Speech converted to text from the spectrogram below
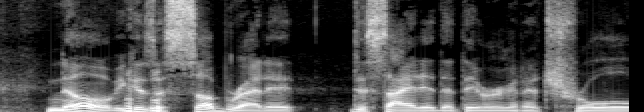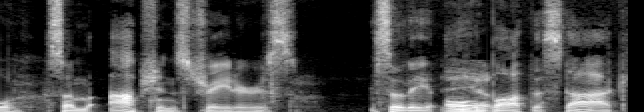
No, because a subreddit decided that they were going to troll some options traders. So they all Yep. bought the stock,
